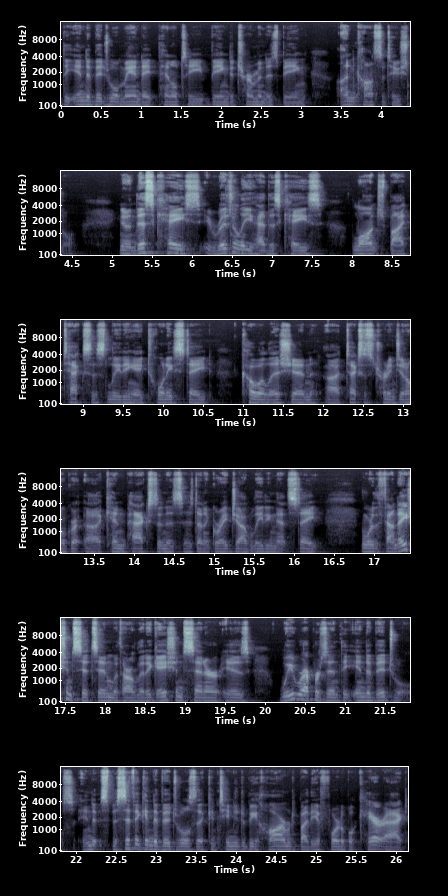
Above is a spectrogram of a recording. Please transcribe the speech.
the individual mandate penalty being determined as being unconstitutional. You know, in this case, originally you had this case launched by Texas, leading a 20 state coalition. Uh, Texas Attorney General uh, Ken Paxton has, has done a great job leading that state. And where the foundation sits in with our litigation center is we represent the individuals, specific individuals that continue to be harmed by the Affordable Care Act.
